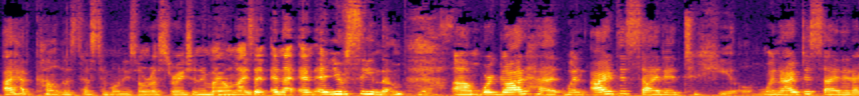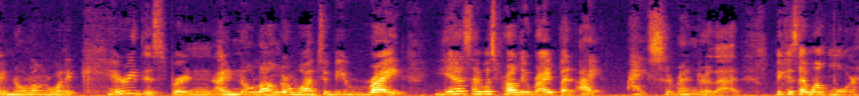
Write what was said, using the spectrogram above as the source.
I have countless testimonies on restoration in my own life, and I, and and you've seen them, Yes. um, where God had when I decided to heal, when I've decided I no longer want to carry this burden, I no longer want to be right. Yes, I was probably right, but I I surrender that because I want more.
